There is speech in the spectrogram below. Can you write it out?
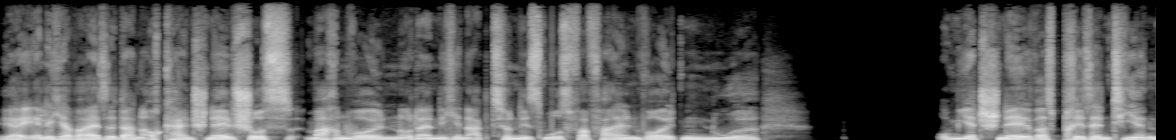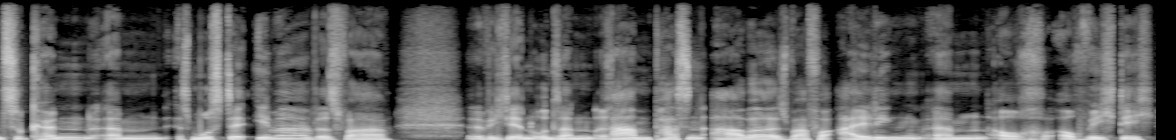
ja, ehrlicherweise dann auch keinen Schnellschuss machen wollen oder nicht in Aktionismus verfallen wollten, nur um jetzt schnell was präsentieren zu können. Ähm, es musste immer, das war wichtig, in unseren Rahmen passen, aber es war vor allen Dingen ähm, auch, auch wichtig,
